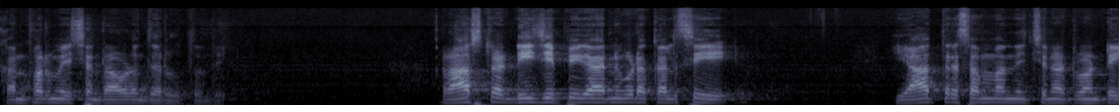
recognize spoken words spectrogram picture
కన్ఫర్మేషన్ రావడం జరుగుతుంది. రాష్ట్ర డీజీపీ గారిని కూడా కలిసి యాత్ర సంబంధించినటువంటి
